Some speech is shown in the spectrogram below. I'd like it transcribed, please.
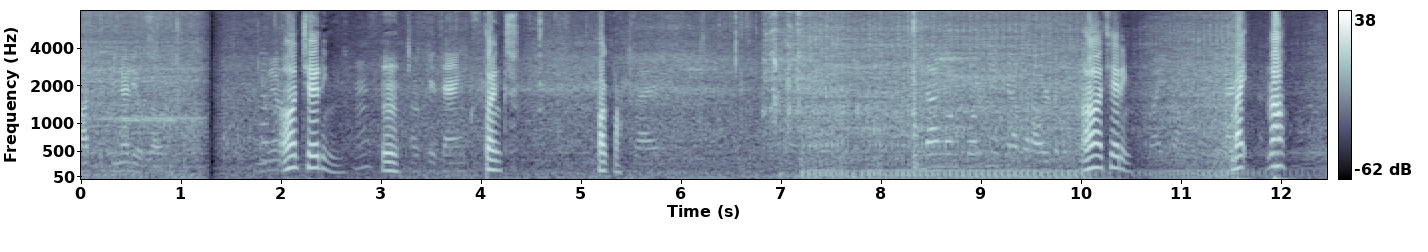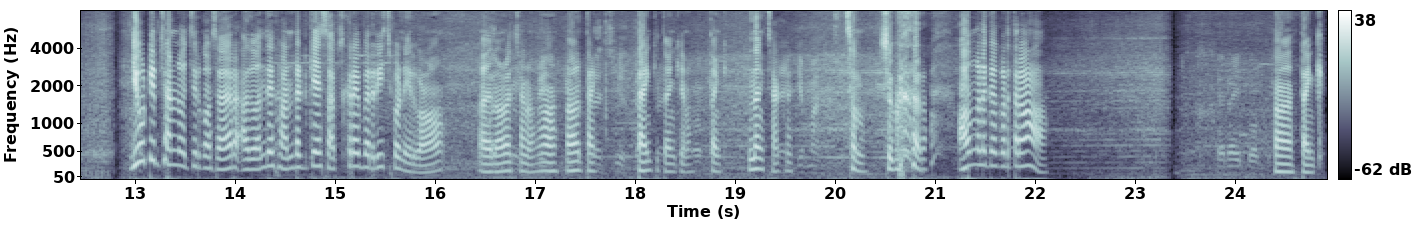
பார்த்து பின்னாடி ஒரு கவர் ஆ சரிங்க. ம். ஓகே தேங்க்ஸ் தேங்க்ஸ் பார்க்கலாம் இந்தாங்க ஒன்று பொருள் நிற்கிற பாரு அவள்கிட்ட ஆ சரிங்க. பை ஆ. யூடியூப் சேனல் வச்சுருக்கோம் சார் அது வந்து ஹண்ட்ரட் கே சப்ஸ்கிரைபர் ரீச் பண்ணியிருக்கோம் அதனால சேனல் ஆ ஆ thank thank you thank you thank you இந்தாங்க சாக்லேட் சொல்லுங்க. சுகர் அவங்களுக்கு கொடுத்துறா. ஆ தேங்க்யூ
